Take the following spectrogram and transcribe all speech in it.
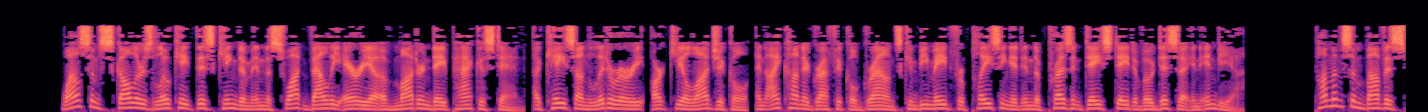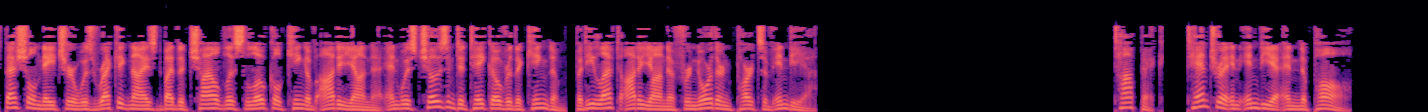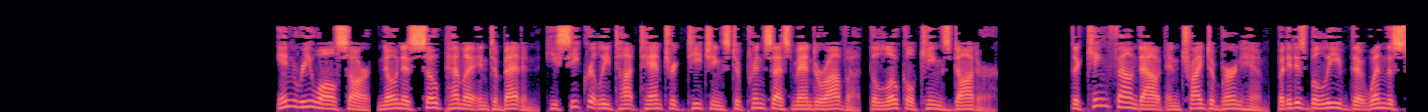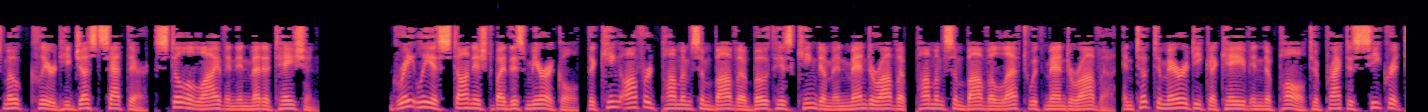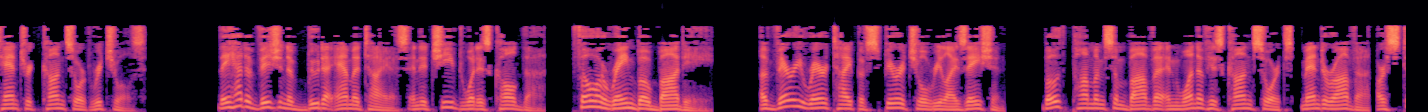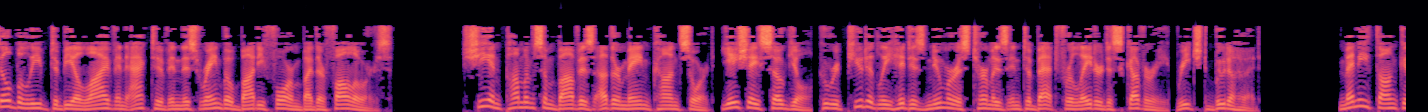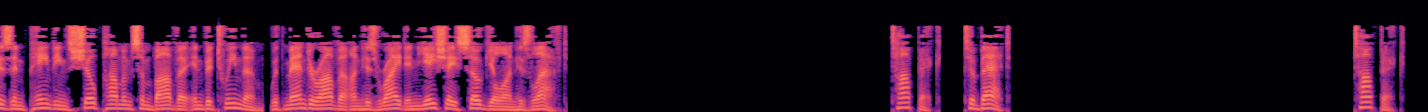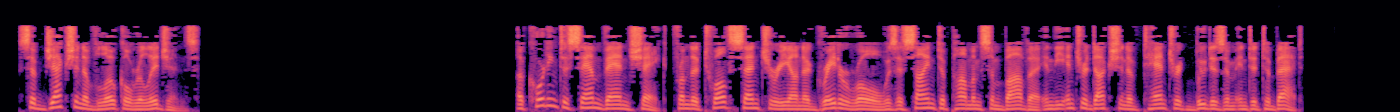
While some scholars locate this kingdom in the Swat Valley area of modern-day Pakistan, a case on literary, archaeological, and iconographical grounds can be made for placing it in the present-day state of Odisha in India. Padmasambhava's special nature was recognized by the childless local king of Adayana and was chosen to take over the kingdom, but he left Adayana for northern parts of India. Tantra in India and Nepal In Rewalsar, known as Tso Pema in Tibetan, he secretly taught tantric teachings to Princess Mandarava, the local king's daughter. The king found out and tried to burn him, but it is believed that when the smoke cleared he just sat there, still alive and in meditation. Greatly astonished by this miracle, the king offered Padmasambhava both his kingdom and Mandarava. Padmasambhava left with Mandarava, and took to Maratika cave in Nepal to practice secret tantric consort rituals. They had a vision of Buddha Amitayus and achieved what is called the Phowa rainbow body, a very rare type of spiritual realization. Both Padmasambhava and one of his consorts, Mandarava, are still believed to be alive and active in this rainbow body form by their followers. She and Padmasambhava's other main consort, Yeshe Tsogyal, who reputedly hid his numerous termas in Tibet for later discovery, reached Buddhahood. Many thangkas and paintings show Padmasambhava in between them, with Mandarava on his right and Yeshe Tsogyal on his left. Tibet Subjection of local religions According to Sam van Schaik, from the 12th century on a greater role was assigned to Padmasambhava in the introduction of Tantric Buddhism into Tibet,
